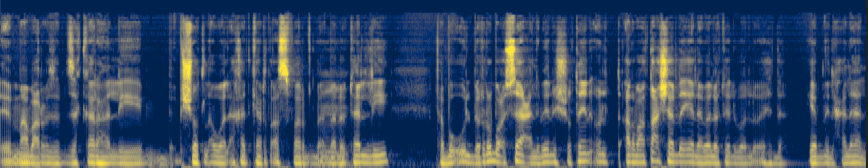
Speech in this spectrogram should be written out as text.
ما بعرف إذا بتذكرها اللي بالشوط الأول أخذ كارت أصفر بالوتيلي فبقول بالربع ساعة اللي بين الشوطين قلت 14 دقيقة لبالوتيلي بقول له إهدى يا ابن الحلال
